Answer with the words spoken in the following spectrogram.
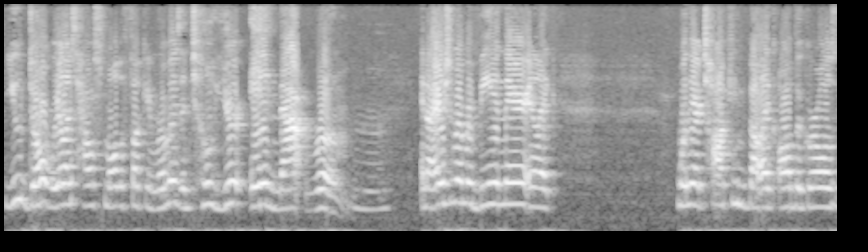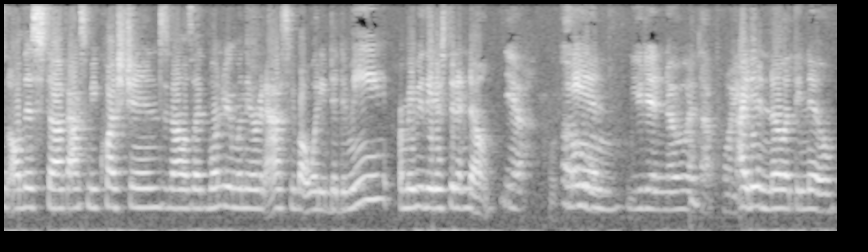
You don't realize how small the fucking room is until you're in that room. Mm-hmm. And I just remember being in there and, like, when they're talking about like all the girls and all this stuff, asking me questions, and I was like wondering when they were gonna ask me about what he did to me, or maybe they just didn't know. Yeah. Oh, And- you didn't know at that point. I didn't know that they knew,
